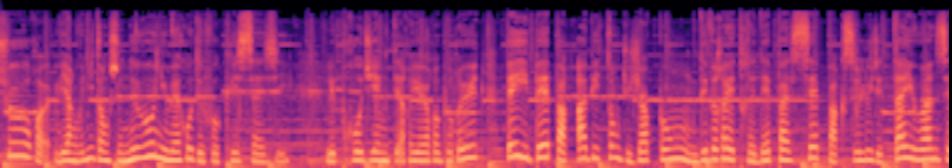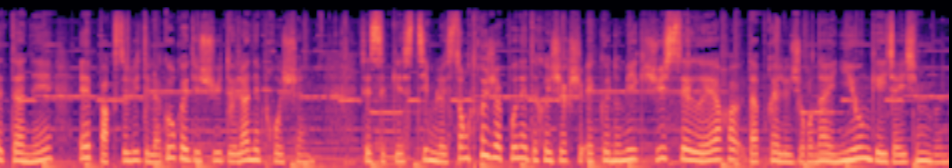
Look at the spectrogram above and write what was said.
Bonjour, bienvenue dans ce nouveau numéro de Focus Asie. Les produits intérieurs bruts, PIB par habitant du Japon, devraient être dépassés par celui de Taïwan cette année et par celui de la Corée du Sud l'année prochaine. C'est ce qu'estime le Centre japonais de recherche économique JCER d'après le journal Nihon Keizai Shimbun.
